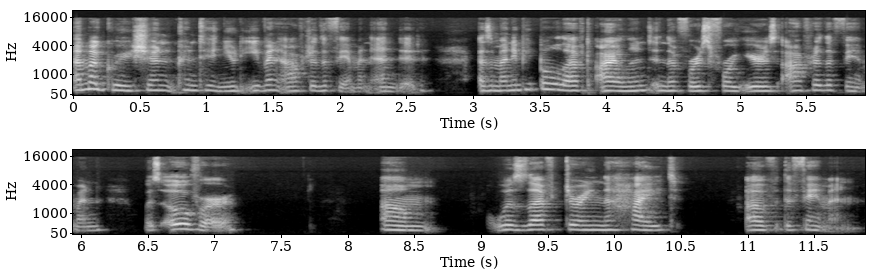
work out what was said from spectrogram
Emigration continued even after the famine ended, as many people left Ireland in the first four years after the famine was over, um, was left during the height of the famine.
